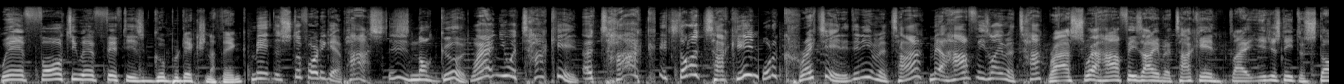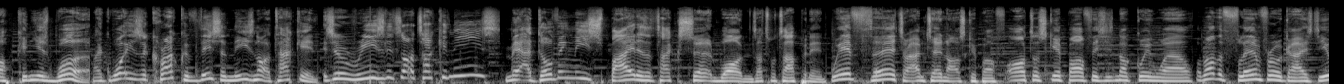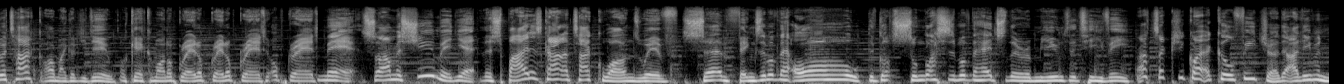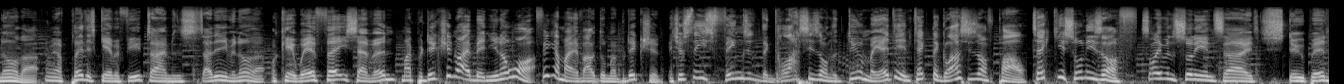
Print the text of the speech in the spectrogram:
Wave 40, wave 50 is good prediction, I think. Mate, the stuff already get passed. This is not good. Why aren't you attacking? Attack. It's not attacking. What a cretin. It didn't even attack. Mate, half these not even attack. Right, I swear half these aren't even attacking. Like, you just need to stop. Can you just work? Like, what is the crack with this and these not attacking? Is there a reason it's not attacking these? Mate, I don't think these spiders attack certain ones. That's what's happening. Wave 30. Right, I'm turning auto skip off. Auto skip off. This is not going well. What about the flamethrower guys? Do you attack? Oh my god, you do. Okay, come on. Upgrade, upgrade, upgrade, upgrade. Mate, so I'm assuming, yeah, the spiders can't attack ones with certain things above their... Oh, they've got sunglasses above their head so they're immune to the TV. That's actually quite a cool feature. I didn't even know that. I mean, I've played this game a few times and I didn't even know that. Okay, wave 37. My prediction might have been, you know what? I think I might have outdone my prediction. It's just these things with the glasses on. They're doing my head in. Take the glasses off, pal. Take your sunnies off. It's not even sunny inside. Stupid.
